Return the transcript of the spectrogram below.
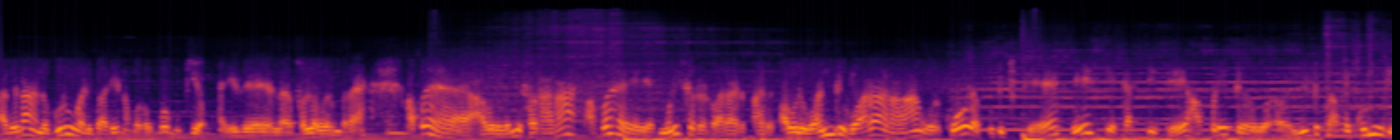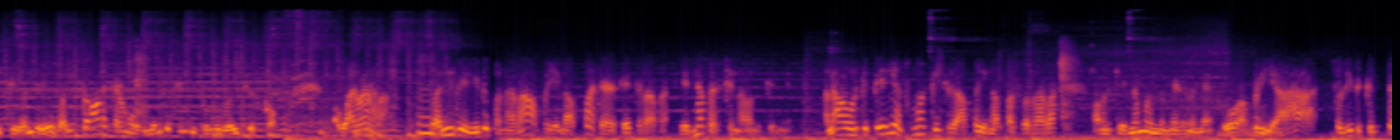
அதுதான் அந்த குரு வழிபாடு நம்ம ரொம்ப முக்கியம். இது சொல்ல விரும்புறேன். அப்ப அவர் வந்து சொல்றாரா அப்ப முனீஸ்வரர் வராரு பாரு. அவர் வந்து வராராம் ஒரு கோலை பிடிச்சிட்டு வேஷ்டியை கட்டிட்டு அப்படியே இடுப்பு அப்படியே குனிஞ்சிட்டு வந்து வயசான கிழமை ஒரு எண்பத்தஞ்சு தொண்ணூறு வயசு இருக்கும் வராராம் வந்து இது பண்ணாராம் அப்ப எங்க அப்பா கேட்கிறாரா என்ன பிரச்சனை அவனுக்குன்னு? ஆனா அவருக்கு தெரியும் சும்மா கேட்குற அப்ப எங்க அப்பா சொல்றாரா அவனுக்கு என்னமோ இந்த மாதிரி ஓ அப்படியா? சொல்லிட்டு கிட்ட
